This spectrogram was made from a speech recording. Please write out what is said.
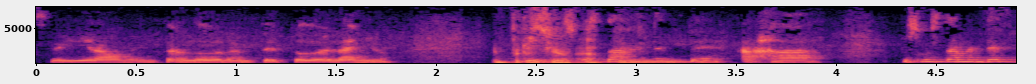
seguir aumentando durante todo el año. Y pues Impresionante. justamente, ajá, pues justamente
